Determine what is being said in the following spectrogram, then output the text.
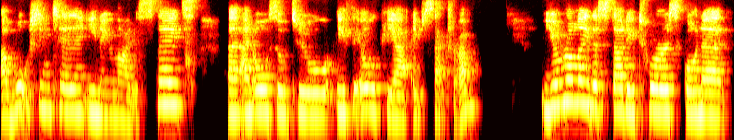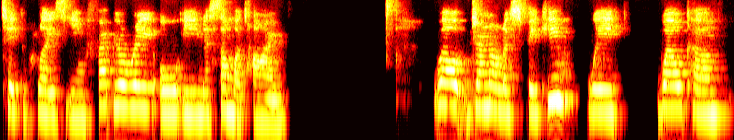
uh, Washington in the United States, uh, and also to Ethiopia, etc. Usually the study tour is gonna take place in February or in the summertime. Well, generally speaking, we welcome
